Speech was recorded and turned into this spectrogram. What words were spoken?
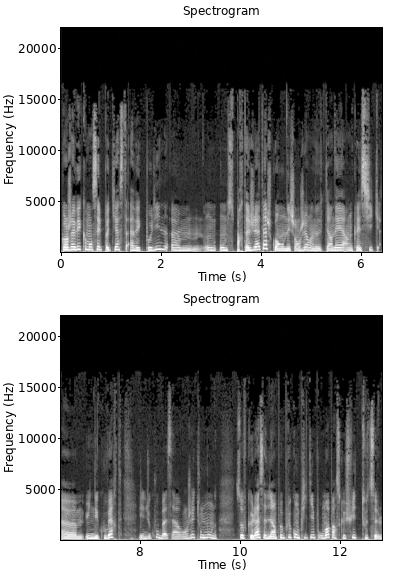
Quand j'avais commencé le podcast avec Pauline, on, se partageait la tâche, quoi. On échangeait, on alternait un classique, une découverte, et du coup bah, ça arrangeait tout le monde. Sauf que là ça devient un peu plus compliqué pour moi parce que je suis toute seule.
